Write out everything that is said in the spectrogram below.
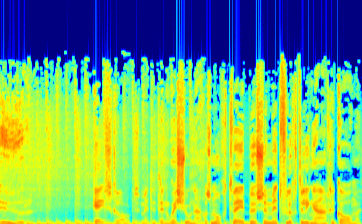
uur. Kees Groot met het NOS-journaal. Er nog twee bussen met vluchtelingen aangekomen.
